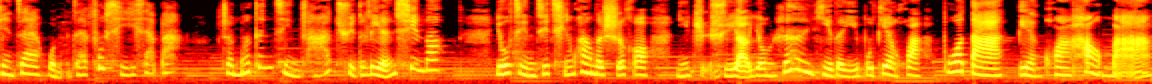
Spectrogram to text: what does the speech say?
现在我们再复习一下吧，怎么跟警察取得联系呢？有紧急情况的时候，你只需要用任意的一部电话拨打电话号码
